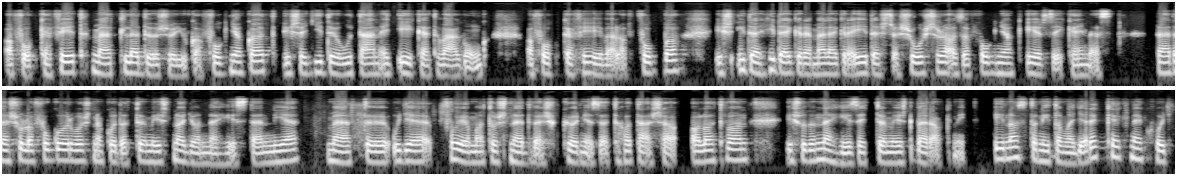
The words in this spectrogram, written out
a fogkefét, mert ledörzsöljük a fognyakat, és egy idő után egy éket vágunk a fogkefével a fogba, és ide hidegre, melegre, édesre, sósra az a fognyak érzékeny lesz Ráadásul a fogorvosnak oda tömést nagyon nehéz tennie, mert ugye folyamatos nedves környezet hatása alatt van, és oda nehéz egy tömést berakni. Én azt tanítom a gyerekeknek, hogy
